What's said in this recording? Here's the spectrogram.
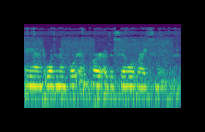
and was an important part of the civil rights movement.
